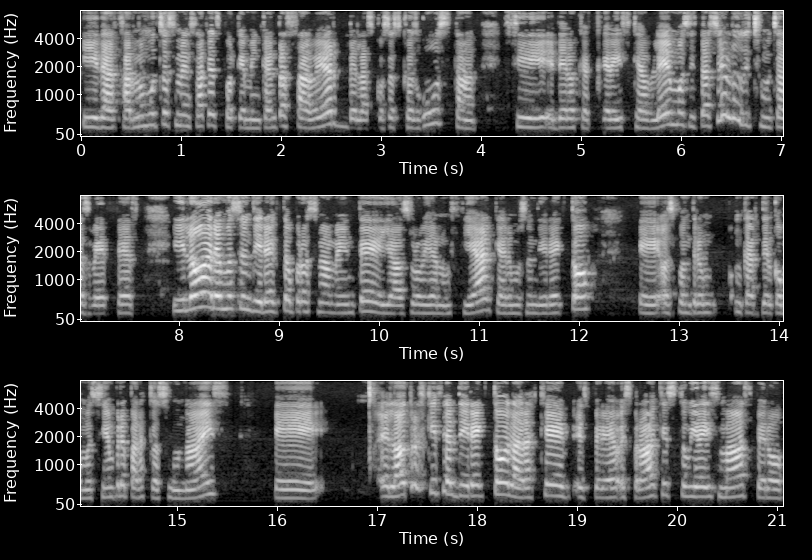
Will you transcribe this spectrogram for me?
y dejarme muchos mensajes porque me encanta saber de las cosas que os gustan, si de lo que queréis que hablemos y tal. Sí, lo he dicho muchas veces. Y luego haremos un directo próximamente, ya os lo voy a anunciar, que haremos un directo. Eh, os pondré un, cartel como siempre para que os unáis. Eh, la otra es que hice el directo, la verdad es que esperaba que estuvierais más, pero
